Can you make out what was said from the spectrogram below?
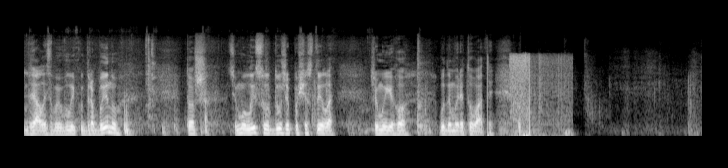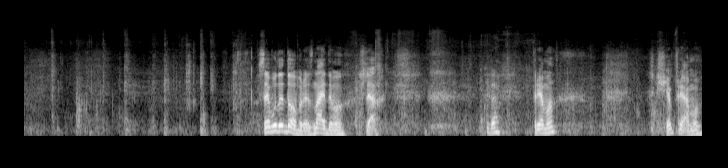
Взяли з собою велику драбину. Тож цьому лису дуже пощастило, що ми його будемо рятувати. Все буде добре, знайдемо шлях. Куди? Прямо. Ще прямо.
